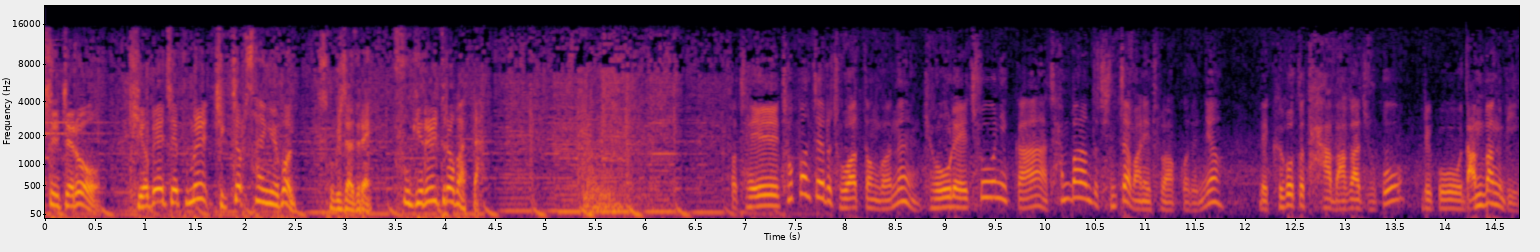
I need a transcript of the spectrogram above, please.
실제로 기업의 제품을 직접 사용해본 소비자들의 후기를 들어봤다. 그래서 제일 첫 번째로 좋았던 거는 겨울에 추우니까 찬바람도 진짜 많이 들어왔거든요. 네, 그것도 다 막아주고 그리고 난방비.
